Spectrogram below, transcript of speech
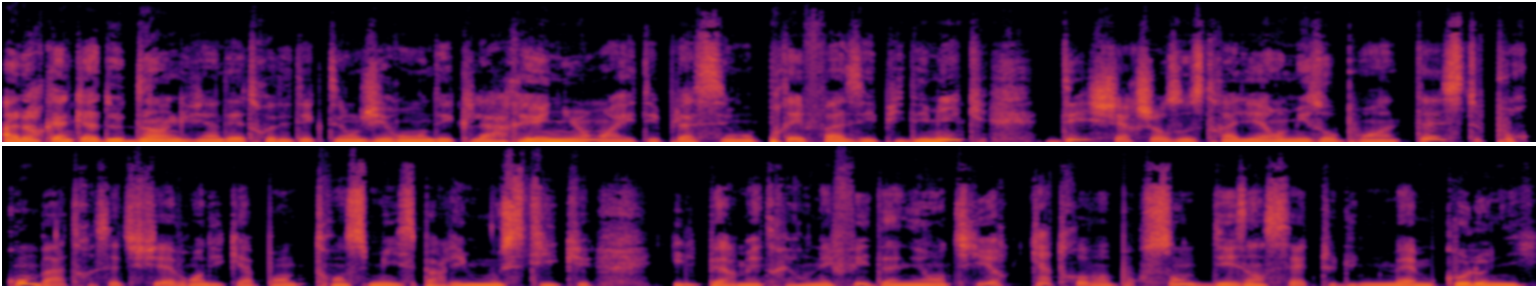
Alors qu'un cas de dingue vient d'être détecté en Gironde et que la Réunion a été placée en préphase épidémique, des chercheurs australiens ont mis au point un test pour combattre cette fièvre handicapante transmise par les moustiques. Il permettrait en effet d'anéantir 80% des insectes d'une même colonie.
